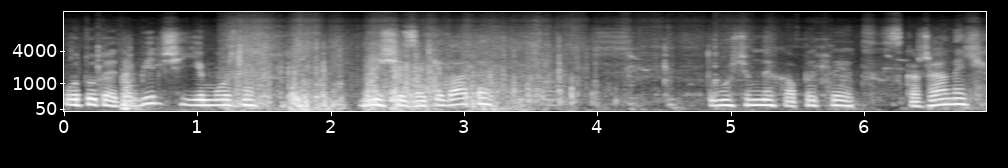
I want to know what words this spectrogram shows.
Отут йде більше, їм можна більше закидати, тому що в них апетит скажений.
